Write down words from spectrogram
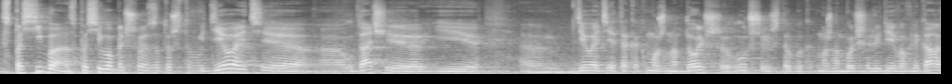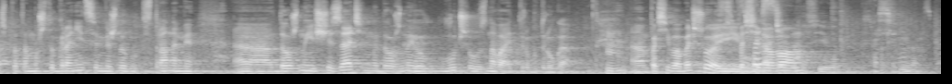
Спасибо, спасибо большое за то, что вы делаете. Э, Удачи и э, делайте это как можно дольше, лучше, и чтобы как можно больше людей вовлекалось, потому что границы между странами э, должны исчезать, и мы должны лучше узнавать друг друга. Э, Спасибо большое. и Спасибо удачи. вам. Спасибо. Спасибо.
